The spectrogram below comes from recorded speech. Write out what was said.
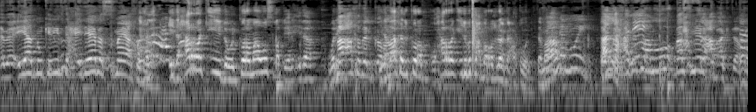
إياد ممكن يفتح إيديه بس ما ياخذها هلا إذا حرك إيده والكرة ما وصلت يعني إذا ما أخذ الكرة. إذا ما أخذ الكرة وحرك إيده بيطلع برا اللعبة على طول تمام؟ هلا حتفهموا بس نلعب أكثر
